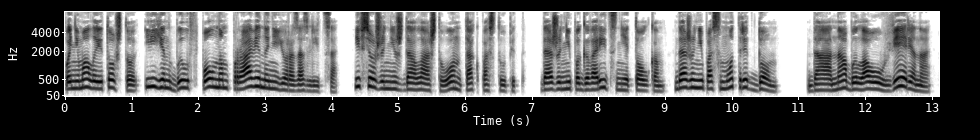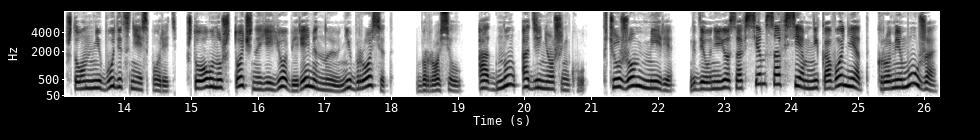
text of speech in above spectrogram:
Понимала и то, что Иен был в полном праве на нее разозлиться. И все же не ждала, что он так поступит. Даже не поговорит с ней толком, даже не посмотрит дом. Да она была уверена, что он не будет с ней спорить, что он уж точно ее беременную не бросит. Бросил. Одну одинешеньку в чужом мире, где у нее совсем-совсем никого нет, кроме мужа,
